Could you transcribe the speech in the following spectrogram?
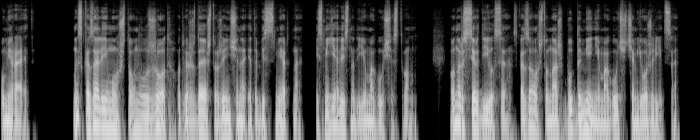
умирает. Мы сказали ему, что он лжет, утверждая, что женщина — это бессмертна, и смеялись над ее могуществом. Он рассердился, сказал, что наш Будда менее могуч, чем его жрица,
